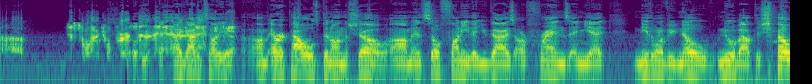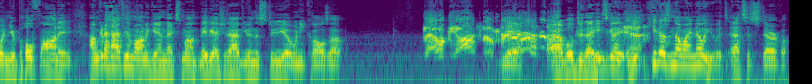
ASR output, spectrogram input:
uh, just a wonderful person. I got to tell you, um, Eric Powell's been on the show, um, and it's so funny that you guys are friends, and yet neither one of you know knew about the show, and you're both on it. I'm gonna have him on again next month. Maybe I should have you in the studio when he calls up. that would be awesome. Yeah, all right, we'll do that. He's gonna. Yeah. He, he doesn't know I know you. It's that's hysterical.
